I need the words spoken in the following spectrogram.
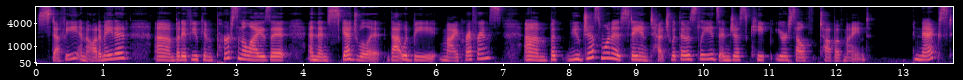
stuffy and automated. Um, but if you can personalize it and then schedule it, that would be my preference. Um, but you just want to stay in touch with those leads and just keep yourself top of mind. Next,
